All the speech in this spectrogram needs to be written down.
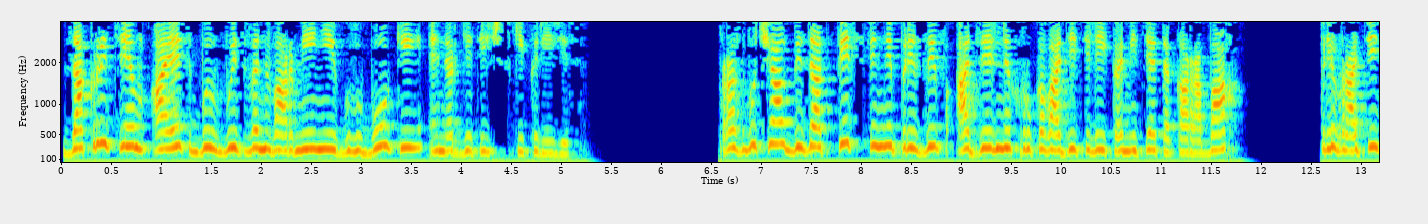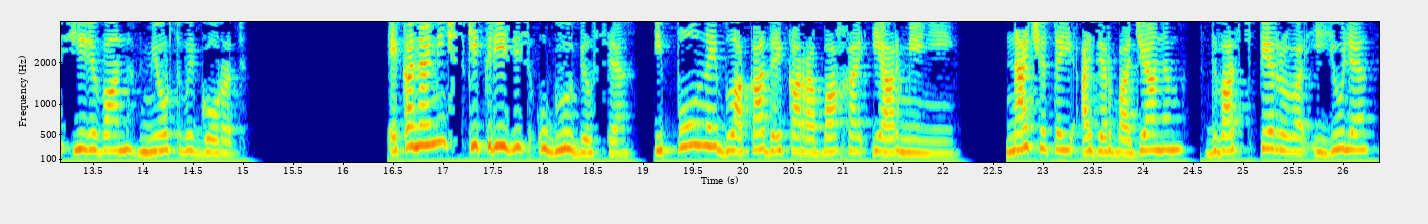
Закрытием АЭС был вызван в Армении глубокий энергетический кризис. Прозвучал безответственный призыв отдельных руководителей комитета «Карабах» превратить Ереван в мертвый город. Экономический кризис углубился и полной блокадой Карабаха и Армении, начатой Азербайджаном с 21 июля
